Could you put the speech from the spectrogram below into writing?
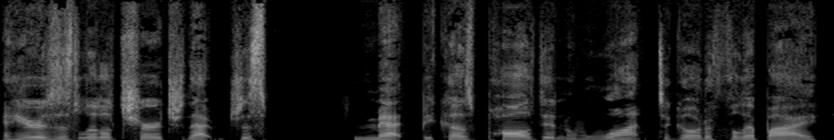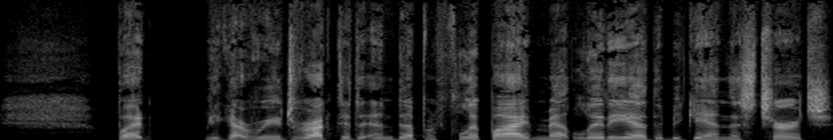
And here's this little church that just met because Paul didn't want to go to Philippi, but he got redirected to end up in Philippi, met Lydia, they began this church.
